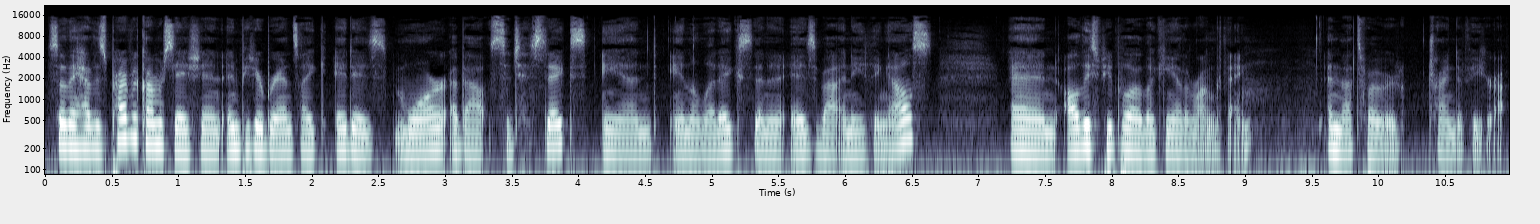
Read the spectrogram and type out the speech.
so they have this private conversation, and Peter Brand's like, it is more about statistics and analytics than it is about anything else. And all these people are looking at the wrong thing. And that's what we're trying to figure out.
